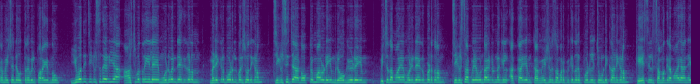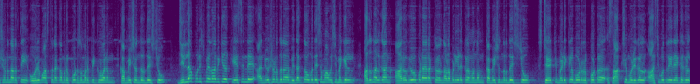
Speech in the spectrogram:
കമ്മീഷന്റെ ഉത്തരവിൽ പറയുന്നു. യുവതി ചികിത്സ തേടിയ ആശുപത്രിയിലെ മുഴുവൻ രേഖകളും മെഡിക്കൽ ബോർഡിൽ പരിശോധിക്കണം. ചികിത്സിച്ച ഡോക്ടർമാരുടെയും രോഗിയുടെയും വിശദമായ മൊഴി രേഖപ്പെടുത്തണം. ചികിത്സാ പിഴവുണ്ടായിട്ടുണ്ടെങ്കിൽ അക്കാര്യം കമ്മീഷനിൽ സമർപ്പിക്കുന്ന റിപ്പോർട്ടിൽ ചൂണ്ടിക്കാണിക്കണം. കേസിൽ സമഗ്രമായ അന്വേഷണം നടത്തി ഒരു മാസത്തിനകം റിപ്പോർട്ട് സമർപ്പിക്കുവാനും കമ്മീഷൻ നിർദ്ദേശിച്ചു. ജില്ലാ പോലീസ് മേധാവിക്ക് കേസിന്റെ അന്വേഷണത്തിന് വിദഗ്ധ ഉപദേശം ആവശ്യമെങ്കിൽ അത് നൽകാൻ ആരോഗ്യവകുപ്പ് ഡയറക്ടർ നടപടിയെടുക്കണമെന്നും കമ്മീഷൻ നിർദ്ദേശിച്ചു. സ്റ്റേറ്റ് മെഡിക്കൽ ബോർഡ് റിപ്പോർട്ട് സാക്ഷിമൊഴികൾ ആശുപത്രി രേഖകൾ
